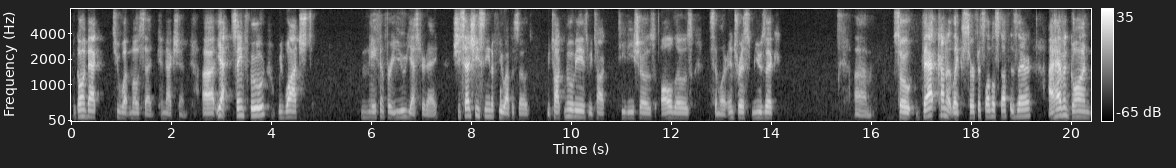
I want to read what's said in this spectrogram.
But going back to what Mo said, connection. Uh, yeah, same food. We watched Nathan for You yesterday. She said she's seen a few episodes. We talked movies, we talked TV shows, all those similar interests, music. Um, so that kind of like surface level stuff is there. I haven't gone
